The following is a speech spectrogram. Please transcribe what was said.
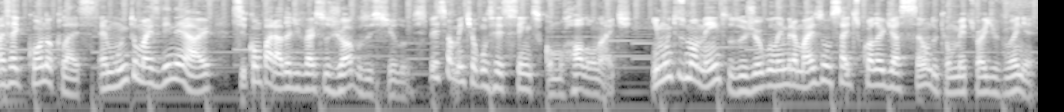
Mas a Iconoclast é muito mais linear se comparado a diversos jogos do estilo, especialmente alguns recentes como Hollow Knight. Em muitos momentos, o jogo lembra mais um side-scroller de ação do que um Metroidvania.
